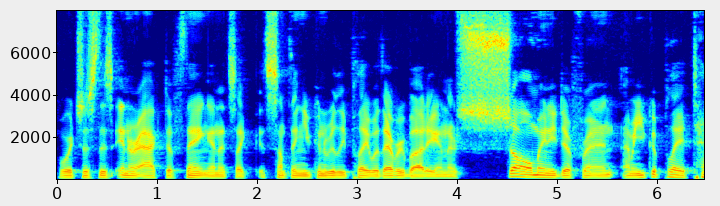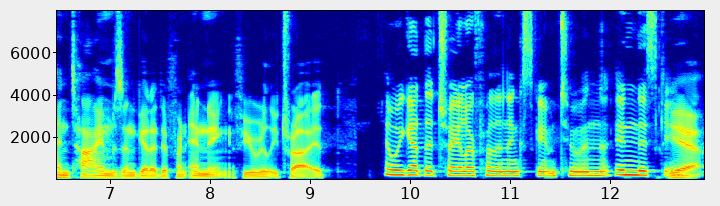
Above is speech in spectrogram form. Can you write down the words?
Where it's just this interactive thing, and it's like it's something you can really play with everybody. And there's so many different. I mean, you could play it ten times and get a different ending if you really tried. And we got the trailer for the next game too in the, in this game. Yeah.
